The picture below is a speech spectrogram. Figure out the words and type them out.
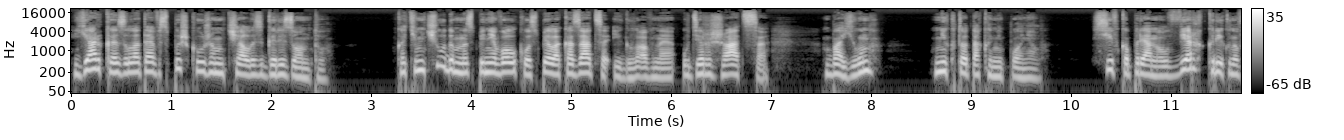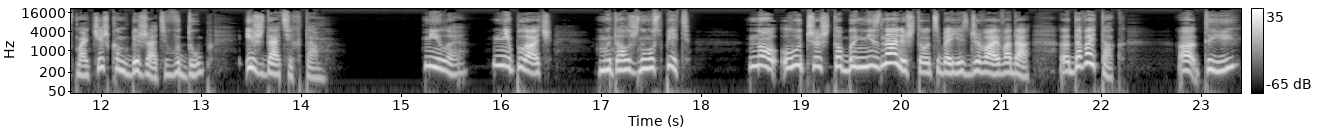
яркая золотая вспышка уже мчалась к горизонту. Каким чудом на спине волка успел оказаться и, главное, удержаться Баюн, никто так и не понял. Сивка прянул вверх, крикнув мальчишкам бежать в дуб и ждать их там. «Милая, не плачь, мы должны успеть. Но лучше, чтобы не знали, что у тебя есть живая вода. Э, давай так. А ты,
